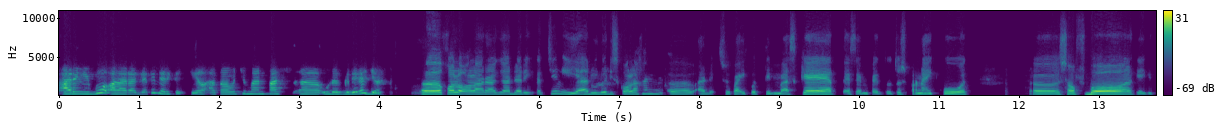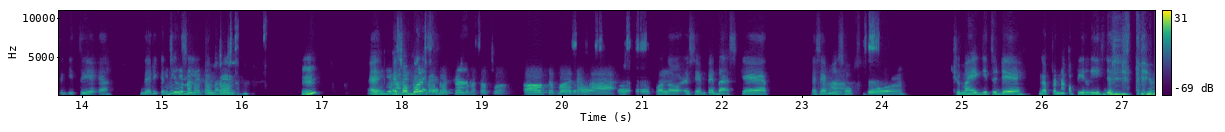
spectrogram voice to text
hari ibu olahraga itu dari kecil atau cuman pas eh, udah gede aja? Eh, kalau olahraga dari kecil iya dulu di sekolah kan eh, ada suka ikut tim basket SMP tuh terus pernah ikut eh, softball kayak gitu-gitu ya dari kecil sih cuma SMP? memang hmm? eh, Ini eh, softball SMP, SMA basket sama softball. Oh, softball SMA. Eh, eh, kalau SMP basket SMA Ah. softball cuma ya gitu deh nggak pernah kepilih jadi tim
